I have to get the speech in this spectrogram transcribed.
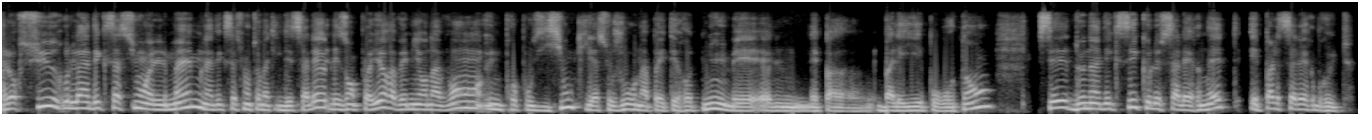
Alors sur l'indexation elle-même, l'indexation automatique des salaires, les employeurs avaient mis en avant une proposition qui à ce jour n'a pas été retenue, mais elle n'est pas balayée pour autant, c'est de n'indexer que le salaire net et pas le salaire brut.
